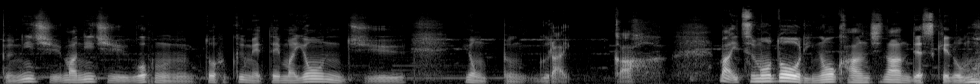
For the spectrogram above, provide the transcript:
分20、まあ、25分と含めて、まあ、4分ぐらいか。まあ、いつも通りの感じなんですけども、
